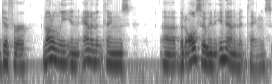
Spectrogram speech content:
differ not only in animate things, uh, but also in inanimate things.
